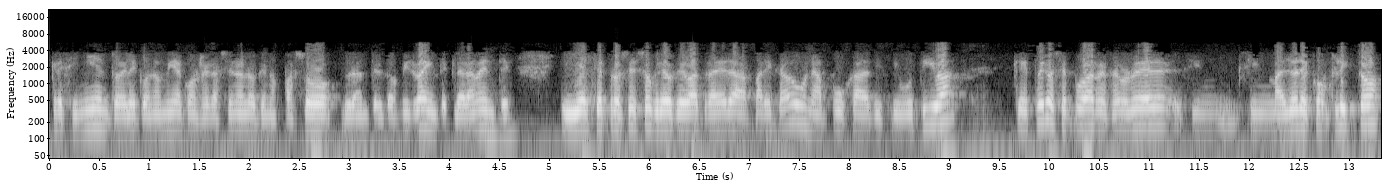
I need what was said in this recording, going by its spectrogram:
crecimiento de la economía con relación a lo que nos pasó durante el 2020, claramente. Y ese proceso creo que va a traer aparejado una puja distributiva que espero se pueda resolver sin, sin mayores conflictos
